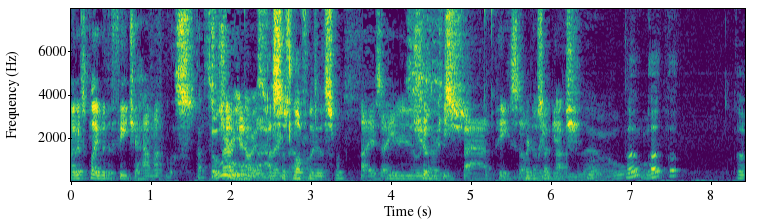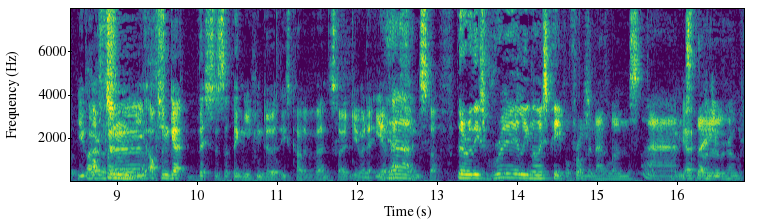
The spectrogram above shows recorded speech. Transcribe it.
I got to play with the feature hammer. That's Ooh, a very yeah, nice. This ring, is that lovely. This one. That is a Really chunky, nice. bad piece of Bring us up ringage. No. Oh, oh, oh. oh. Oh, You fire often us. you often get this as the thing you can do at these kind of events, don't you? At EMF Yeah. and stuff. There are these really nice people from the Netherlands, and There you there we they go, look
